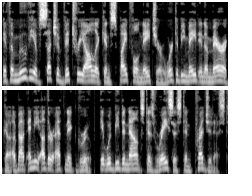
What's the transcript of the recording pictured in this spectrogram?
"...if a movie of such a vitriolic and spiteful nature were to be made in America about any other ethnic group, it would be denounced as racist and prejudiced."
